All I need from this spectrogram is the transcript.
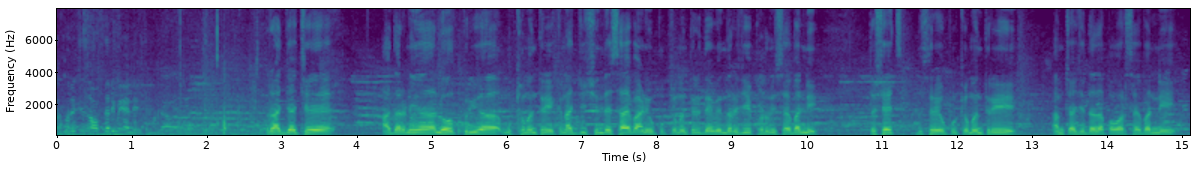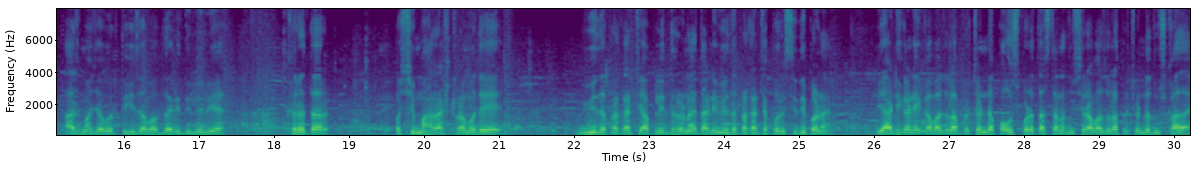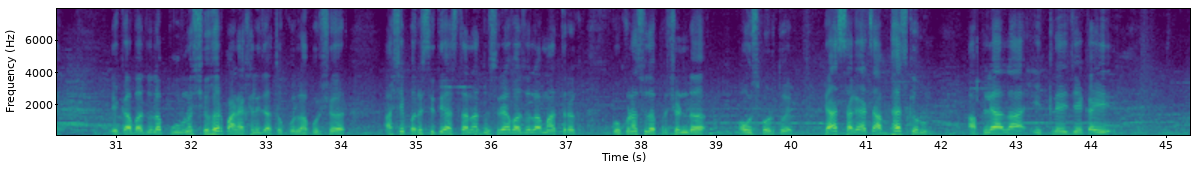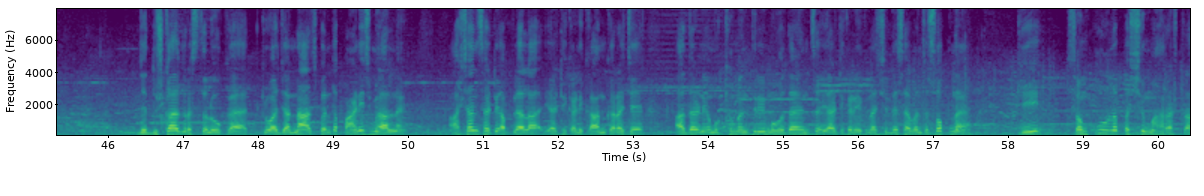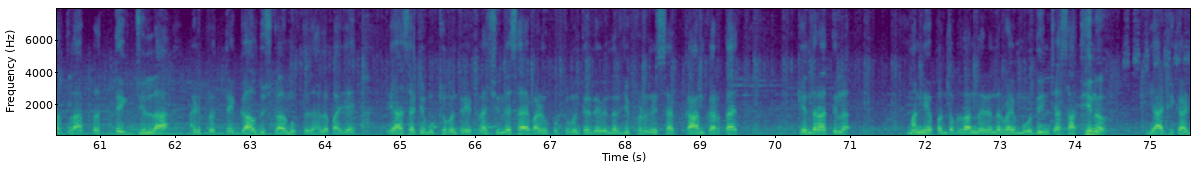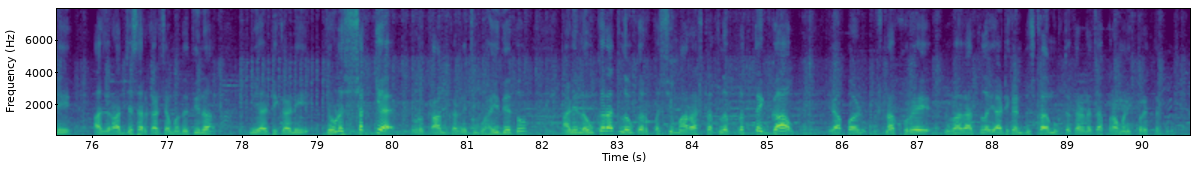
जबाबदारी मिळाली राज्याचे आदरणीय लोकप्रिय मुख्यमंत्री एकनाथजी शिंदेसाहेब आणि उपमुख्यमंत्री देवेंद्रजी फडणवीस साहेबांनी तसेच दुसरे उपमुख्यमंत्री आमच्या अजितदादा पवार साहेबांनी आज माझ्यावरती ही जबाबदारी दिलेली आहे. खरं तर पश्चिम महाराष्ट्रामध्ये विविध प्रकारची आपली धरणं आहेत आणि विविध प्रकारच्या परिस्थिती पण आहे या ठिकाणी एका बाजूला प्रचंड पाऊस पडत असताना दुसऱ्या बाजूला प्रचंड दुष्काळ आहे. एका बाजूला पूर्ण शहर पाण्याखाली जातो कोल्हापूर शहर. अशी परिस्थिती असताना दुसऱ्या बाजूला मात्र कोकणातसुद्धा प्रचंड पाऊस पडतो आहे ह्या सगळ्याचा अभ्यास करून आपल्याला इथले जे काही जे दुष्काळग्रस्त लोक आहेत किंवा ज्यांना आजपर्यंत पाणीच मिळालं नाही अशांसाठी आपल्याला या ठिकाणी काम करायचे आहे. आदरणीय मुख्यमंत्री महोदयांचं या ठिकाणी एकनाथ शिंदे साहेबांचं स्वप्न आहे की संपूर्ण पश्चिम महाराष्ट्रातला प्रत्येक जिल्हा आणि प्रत्येक गाव दुष्काळमुक्त झालं पाहिजे. यासाठी मुख्यमंत्री एकनाथ शिंदे साहेब आणि उपमुख्यमंत्री देवेंद्रजी फडणवीस साहेब काम करत आहेत केंद्रातील माननीय पंतप्रधान नरेंद्रभाई मोदींच्या साथीनं या ठिकाणी आज राज्य सरकारच्या मदतीनं मी या ठिकाणी जेवढं शक्य आहे तेवढं काम करण्याची ग्वाही देतो. आणि लवकरात लवकर पश्चिम महाराष्ट्रातलं प्रत्येक गाव हे आपण कृष्णा खोरे विभागातलं या ठिकाणी दुष्काळमुक्त करण्याचा प्रामाणिक प्रयत्न करू.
